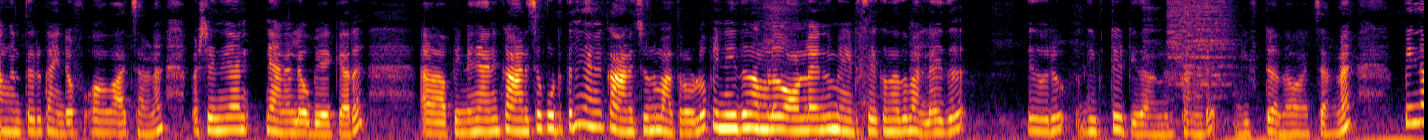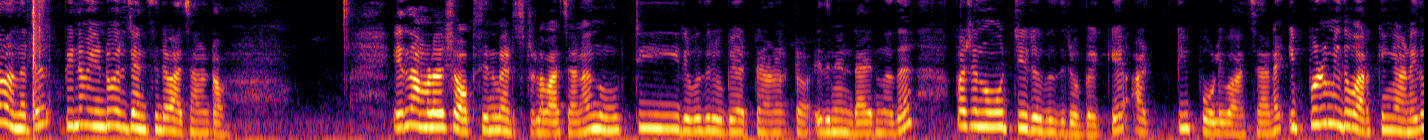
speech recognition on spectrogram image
അങ്ങനത്തെ ഒരു കൈൻഡ് ഓഫ് വാച്ചാണ് പക്ഷേ ഇത് ഞാൻ ഞാനല്ല ഉപയോഗിക്കാറ്. പിന്നെ ഞാൻ കാണിച്ച കൂട്ടത്തിൽ ഞാൻ കാണിച്ചു എന്ന് മാത്രമേ ഉള്ളൂ. പിന്നെ ഇത് നമ്മൾ ഓൺലൈനിൽ നിന്ന് മേടിച്ചേക്കുന്നതുമല്ല. ഇത് ഇതൊരു ഗിഫ്റ്റ് കിട്ടിയതാണ്. ഒരു ഫ്രണ്ട് ഗിഫ്റ്റ് തന്ന വാച്ചാണ്. പിന്നെ വന്നിട്ട് പിന്നെ വീണ്ടും ഒരു ജെൻസിന്റെ വാച്ചാണ് കേട്ടോ ഇത് നമ്മൾ ഷോപ്സിൽ നിന്ന് മേടിച്ചിട്ടുള്ള വാച്ചാണ്. നൂറ്റി ഇരുപത് രൂപയായിട്ടാണ് കേട്ടോ ഇതിനുണ്ടായിരുന്നത് പക്ഷെ നൂറ്റി ഇരുപത് രൂപയ്ക്ക് അടിപൊളി വാച്ചാണ്. ഇപ്പോഴും ഇത് വർക്കിംഗ് ആണ്. ഇത്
